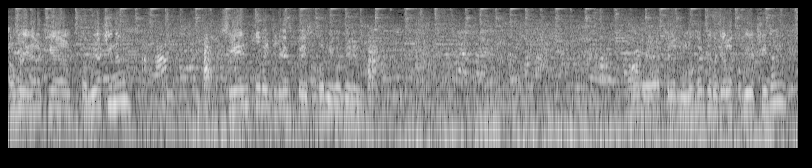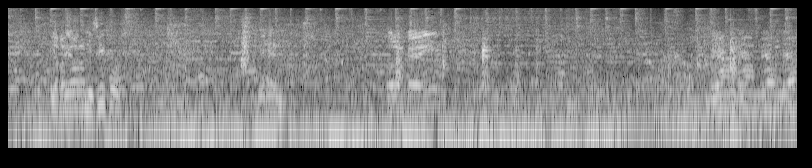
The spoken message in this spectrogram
Vamos a llegar aquí a la comida china. 123 pesos, amigos, miren. Vamos a llegar aquí, mi mujer se metió la comida china la va a llevar a mis hijos. Miren, todo lo que hay ahí. Vean, vean, vean, vean.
